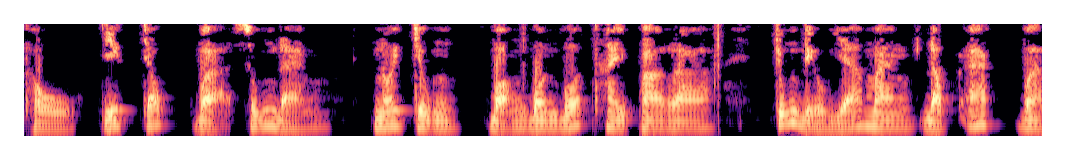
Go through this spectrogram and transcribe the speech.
thù, giết chóc và súng đạn. Nói chung, bọn Bonbot hay Para Chúng đều giả mang, độc ác và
